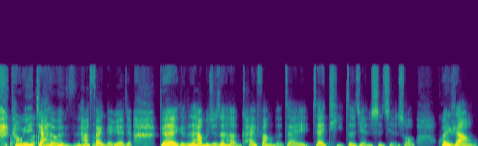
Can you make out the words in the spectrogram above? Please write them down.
同一家的只差三个月这样，对。可是他们就是很开放的在在提这件事情的时候，会让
